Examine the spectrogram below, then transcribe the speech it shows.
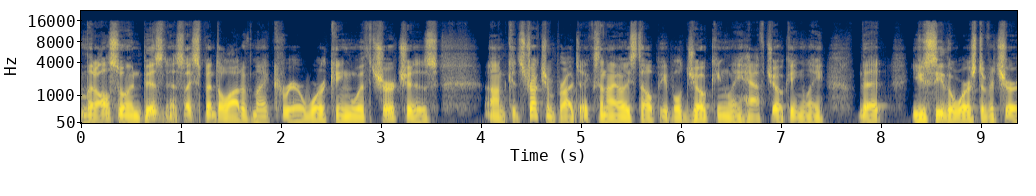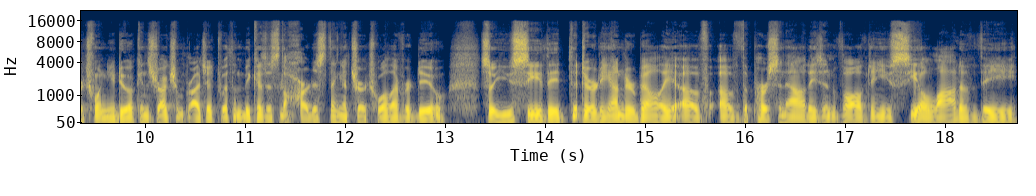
but also in business. I spent a lot of my career working with churches on construction projects. And I always tell people jokingly, half jokingly, that you see the worst of a church when you do a construction project with them because it's the mm. hardest thing a church will ever do. So you see the, the dirty underbelly of, of the personalities involved, and you see a lot of the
